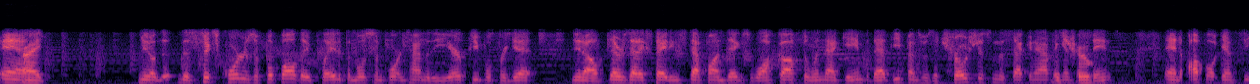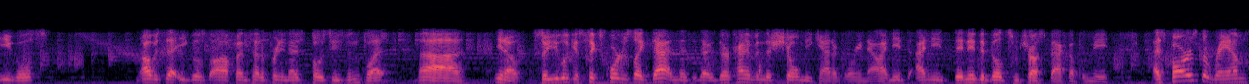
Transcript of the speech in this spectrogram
And right you know, the, the six quarters of football they played at the most important time of the year, people forget. You know, there was that exciting Stefon Diggs walk off to win that game, but that defense was atrocious in the second half That's against true. the Saints and awful against the Eagles. Obviously, that Eagles offense had a pretty nice postseason, but uh, you know, so you look at six quarters like that, and they're, they're kind of in the show me category now. I need, I need, they need to build some trust back up with me. As far as the Rams,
